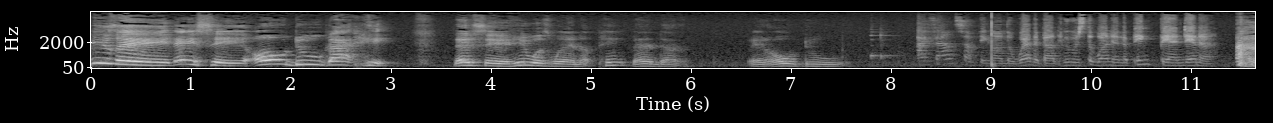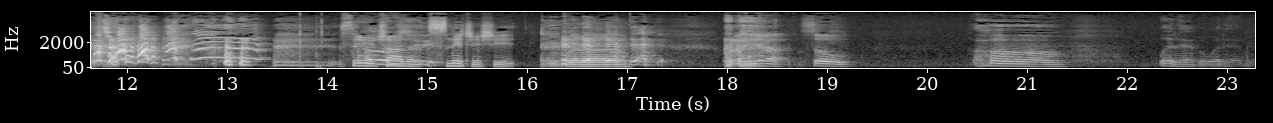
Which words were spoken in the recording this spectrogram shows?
You say they say old dude got hit. They said he was wearing a pink bandana. And old dude. I found something on the web about who was the one in the pink bandana. Siri Oh, trying to snitch and shit. But uh, yeah, so um what happened? What happened?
